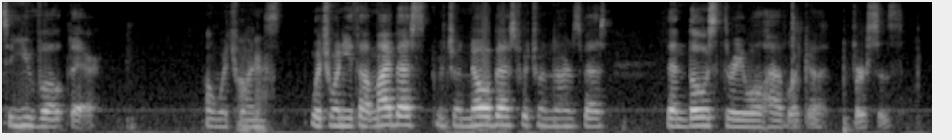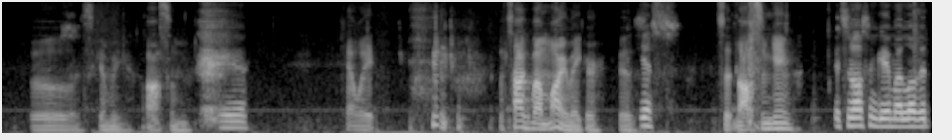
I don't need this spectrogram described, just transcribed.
So you vote there on which Okay. ones, which one you thought my best, which one Noah best, which one Norm's best. Then those three will have like a versus. Ooh, it's gonna be awesome. Yeah. Can't wait. Let's talk about Mario Maker Yes. it's an awesome game. It's an awesome game. I love it.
